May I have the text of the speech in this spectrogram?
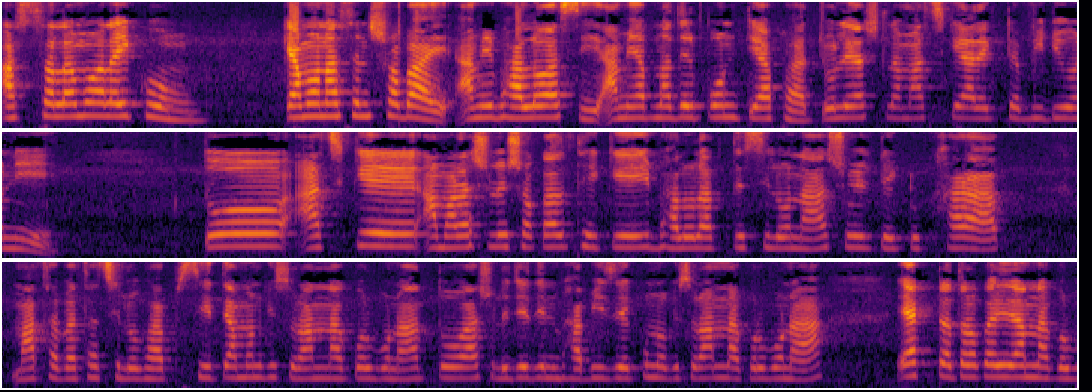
আসসালামু আলাইকুম। কেমন আছেন সবাই? আমি ভালো আছি। আমি আপনাদের পন্টি আফা। চলে আসলাম আজকে আরেকটা ভিডিও নিয়ে। তো আজকে আমার আসলে সকাল থেকেই ভালো লাগতেছিল না, শরীরটা একটু খারাপ, মাথা ব্যথা ছিল ভাবছি তেমন কিছু রান্না করব না। তো আসলে যেদিন ভাবি যে কোনো কিছু রান্না করব না, একটা তরকারি রান্না করব,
